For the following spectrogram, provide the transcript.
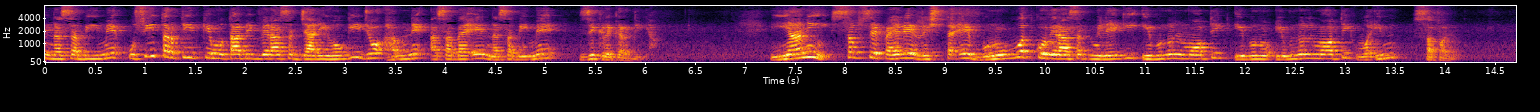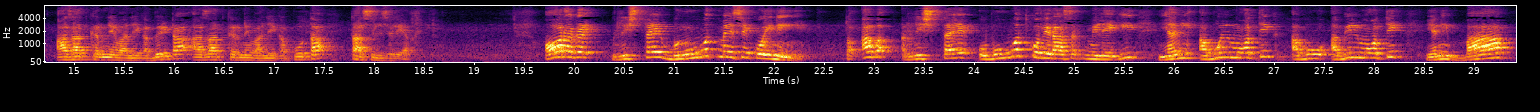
नसबी में उसी तरतीब के मुताबिक विरासत जारी होगी जो हमने असब नसबी में ज़िक्र कर दिया। यानी सबसे पहले रिश्ता बनुवत को विरासत मिलेगी इब्नुल मौतिक, इब्नु इब्नुल मौतिक व इन सफल। आज़ाद करने वाले का बेटा, आज़ाद करने वाले का पोता आखिर। और अगर रिश्ते बनुवत में से कोई नहीं है तो अब रिश्ते उबूवत को विरासत मिलेगी, यानी अबुल मौतिक, अबू अबिल मौतिक, यानी बाप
